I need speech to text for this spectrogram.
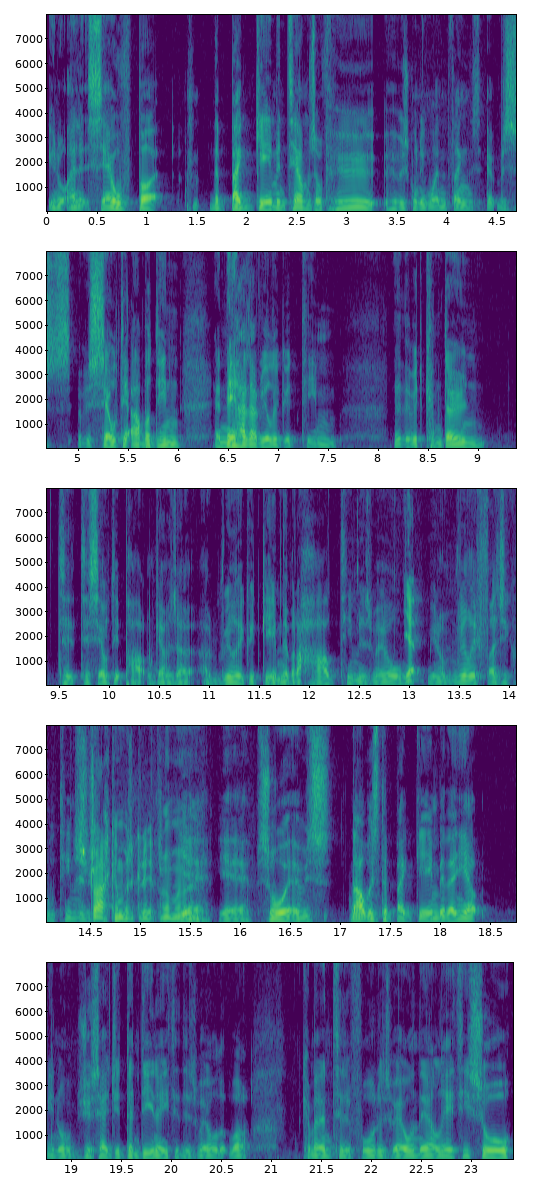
you know, in itself, but the big game in terms of who who was going to win things, it was it was Celtic Aberdeen, and they had a really good team that they would come down to, to Celtic Park and give us a, a really good game. They were a hard team as well. Yep. you know, really physical team. as Strachan was great for them. wasn't yeah, he? yeah. So it was that was the big game, but then you you know, as you said, you Dundee United as well that were coming into the fore as well in their late. So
